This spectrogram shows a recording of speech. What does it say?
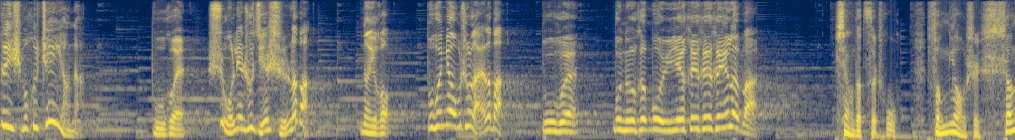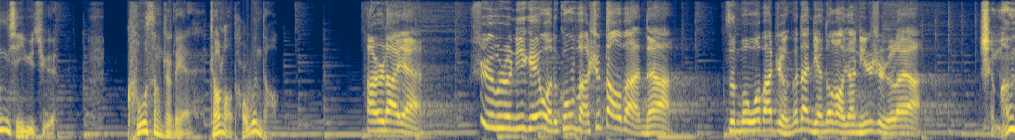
为什么会这样呢？不会是我练出结石了吧？那以后不会尿不出来了吧？不会不能喝墨雨烟嘿嘿嘿了吧？想到此处，冯耀是伤心欲绝，哭丧着脸找老头问道：“二大爷，是不是你给我的功法是盗版的呀？怎么我把整个丹田都好像凝实了呀？”什么？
